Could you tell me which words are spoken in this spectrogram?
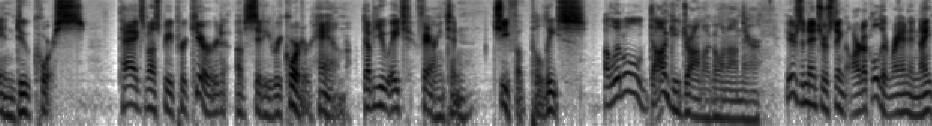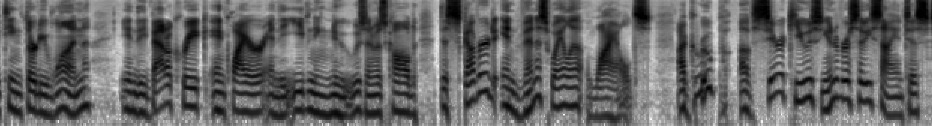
in due course. Tags must be procured of City Recorder Ham. W.H. Farrington, Chief of Police. A little doggy drama going on there. Here's an interesting article that ran in 1931 in the Battle Creek Enquirer and the Evening News, and it was called Discovered in Venezuela Wilds. A group of Syracuse University scientists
